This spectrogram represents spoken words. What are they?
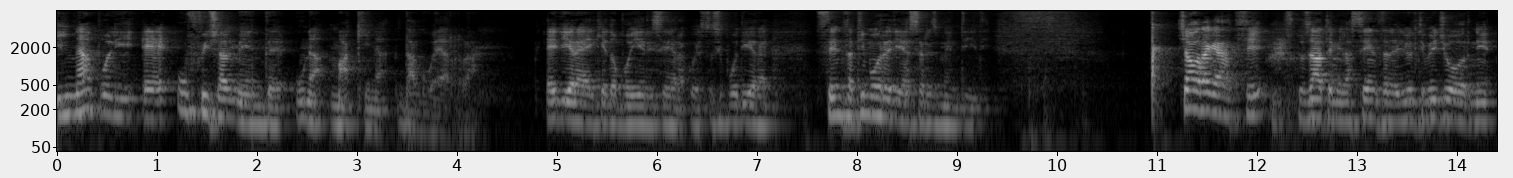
Il Napoli è ufficialmente una macchina da guerra. E direi che dopo ieri sera questo si può dire senza timore di essere smentiti. Ciao ragazzi, scusatemi l'assenza negli ultimi giorni,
